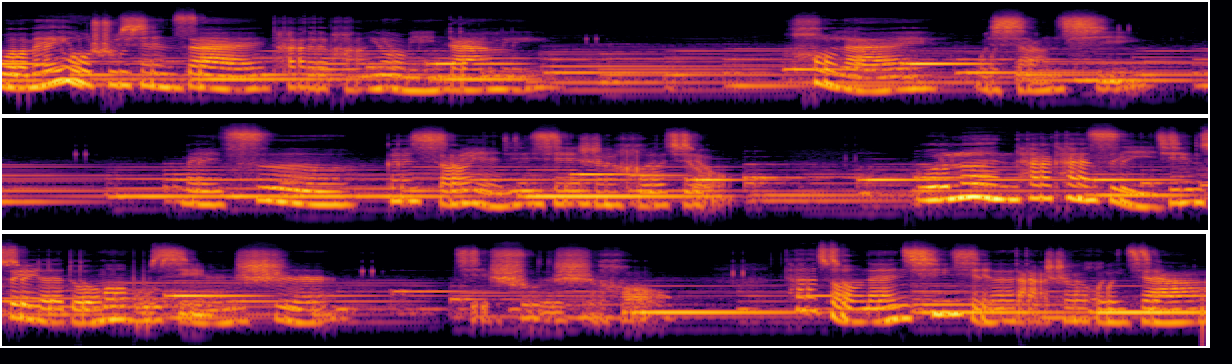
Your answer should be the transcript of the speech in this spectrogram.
我没有出现在他的朋友名单里。后来我想起，每次跟小眼睛先生喝酒，无论他看似已经醉得多么不省人事，结束的时候，他总能清醒地打车回家，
